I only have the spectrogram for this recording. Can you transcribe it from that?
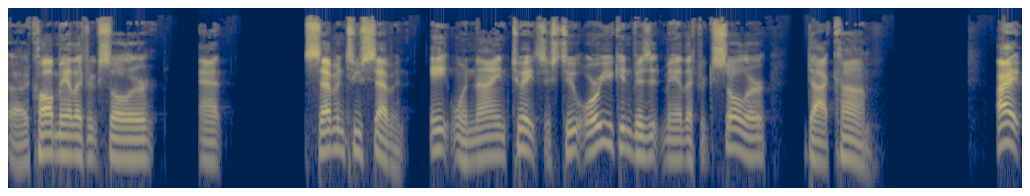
uh, call May Electric Solar at 727 819 2862, or you can visit mayelectricsolar.com. All right,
